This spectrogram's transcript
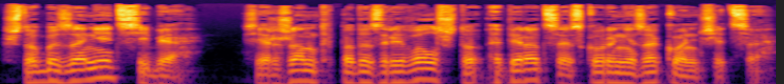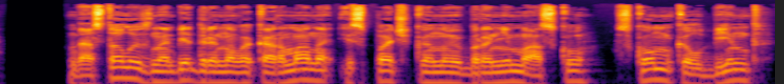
Чтобы занять себя, сержант подозревал, что операция скоро не закончится. Достал из набедренного кармана испачканную бронемаску, скомкал бинт,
